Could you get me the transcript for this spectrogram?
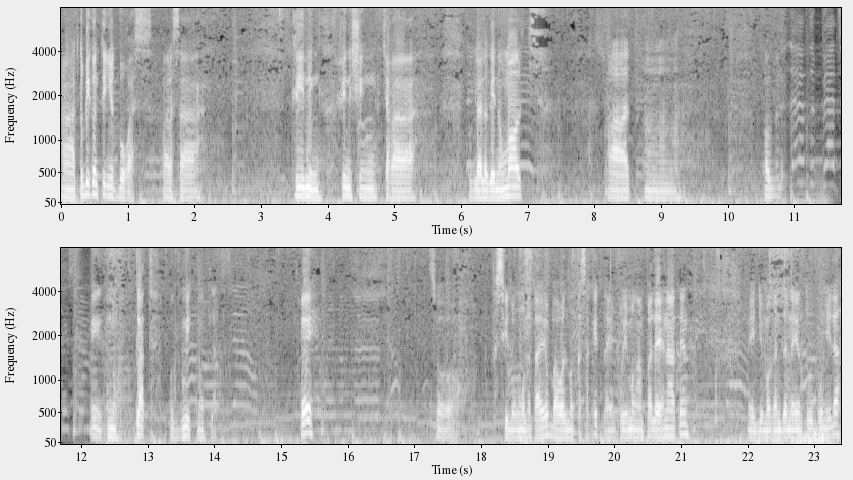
uh, to be continued bukas para sa cleaning, finishing tsaka paglalagay ng mulch. At uh, pag eh, ano, plat. Pag make ng plat. Okay? So silong muna tayo. Bawal magkasakit. Ayun po yung mga ampalaya natin. Medyo maganda na yung tubo nila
